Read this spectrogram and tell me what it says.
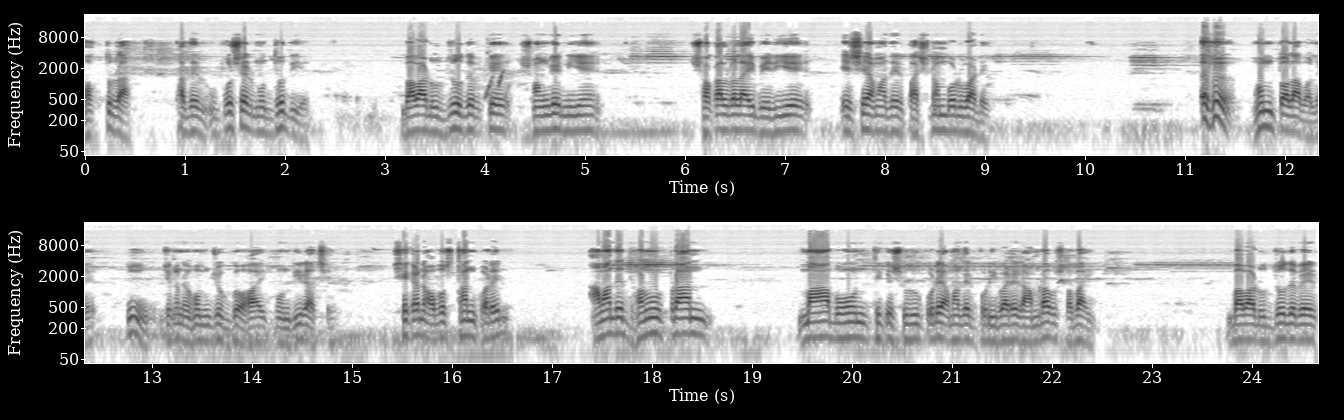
ভক্তরা তাদের উপোসের মধ্য দিয়ে বাবা রুদ্রদেবকে সঙ্গে নিয়ে সকালবেলায় বেরিয়ে এসে আমাদের পাঁচ নম্বর ওয়ার্ডে হোমতলা বলে, হুম, যেখানে হোমযজ্ঞ হয়, মন্দির আছে, সেখানে অবস্থান করেন। আমাদের ধর্মপ্রাণ মা, বোন থেকে শুরু করে আমাদের পরিবারের আমরাও সবাই বাবা রুদ্রদেবের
